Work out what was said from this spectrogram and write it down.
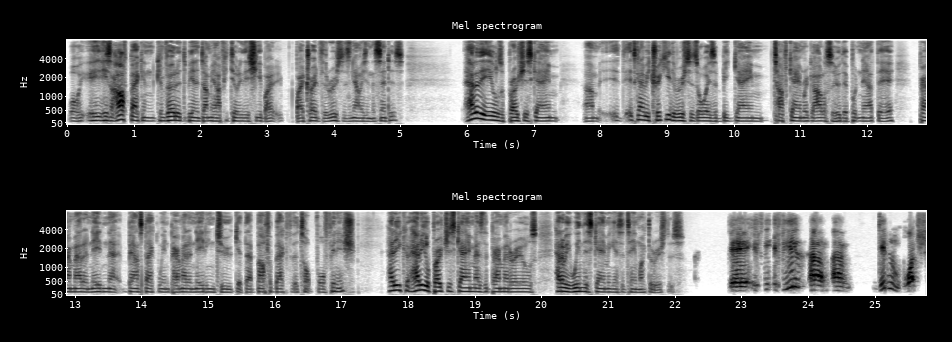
Well, he's a halfback and converted to being a dummy half utility this year by by trade for the Roosters, now he's in the centres. How do the Eels approach this game? Um, it, it's going to be tricky. The Roosters always a big game, tough game, regardless of who they're putting out there. Parramatta needing that bounce back win. Parramatta needing to get that buffer back for the top four finish. How do you how do you approach this game as the Parramatta Eels? How do we win this game against a team like the Roosters? Yeah, if, if you um, um, didn't watch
